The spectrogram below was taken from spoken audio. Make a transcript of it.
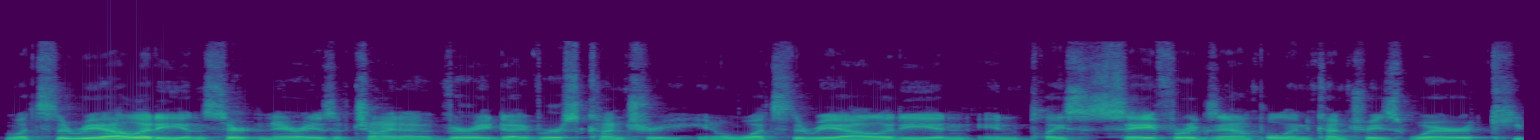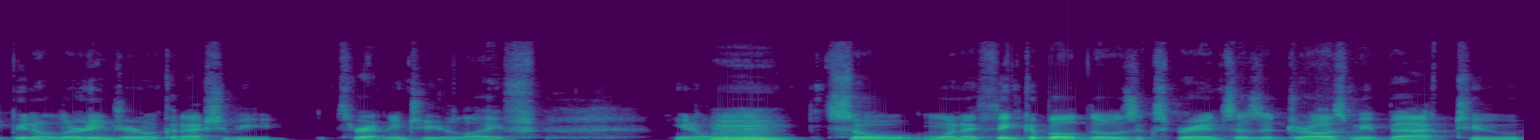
what's the reality in certain areas of China, a very diverse country? You know, what's the reality in, in places, say, for example, in countries where keeping a learning journal could actually be threatening to your life? You know, mm. and so when I think about those experiences, it draws me back to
